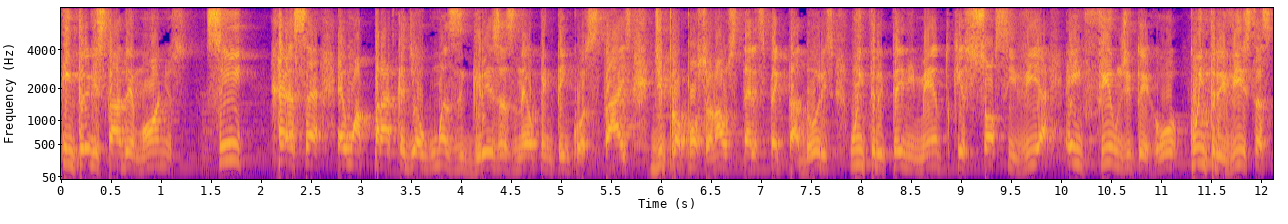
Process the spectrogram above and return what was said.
entrevistar demônios. Sim, essa é uma prática de algumas igrejas neopentecostais de proporcionar aos telespectadores um entretenimento que só se via em filmes de terror, com entrevistas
